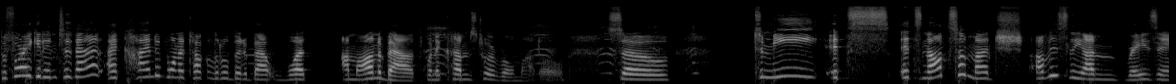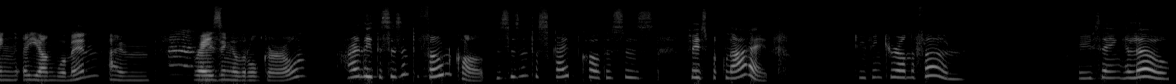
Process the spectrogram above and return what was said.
before I get into that, I kind of want to talk a little bit about what I'm on about when it comes to a role model. So, to me, it's it's not so much. Obviously, I'm raising a young woman. I'm raising a little girl, Harley, this isn't a phone call. This isn't a Skype call. This is Facebook Live. Do you think you're on the phone? Are you saying hello?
